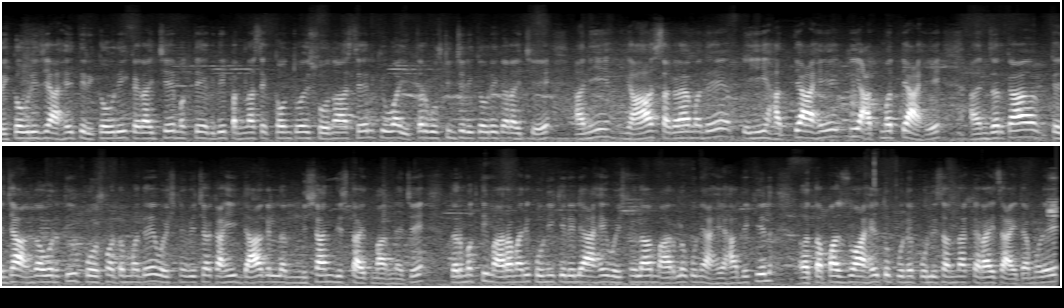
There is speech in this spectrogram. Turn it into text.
रिकव्हरी जी आहे ती रिकव्हरी करायची आहे. मग ते अगदी पन्नास एकावन्न तोळे सोनं असेल किंवा इतर गोष्टींची रिकव्हरी करायची आहे. आणि ह्या सगळ्यामध्ये ही हत्या आहे की आत्महत्या आहे? आणि जर का त्यांच्या अंगावरती पोस्टमॉर्टममध्ये वैष्णवीच्या काही डाग ल- निशाण दिसत आहेत मारण्याचे. तर मग ती मारामारी कोणी केलेली आहे? वैष्णवीला मारलं कोणी आहे? हा देखील तपास जो आहे तो पुणे पोलिसांना करायचा आहे. त्यामुळे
